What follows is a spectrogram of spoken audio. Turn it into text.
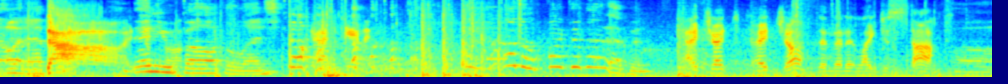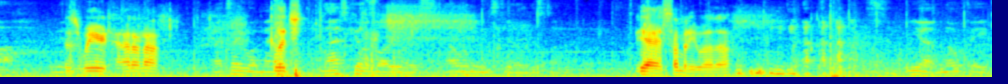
How it happened. Ah! Then you fell off the ledge. God damn it. How the fuck did that happen? I tried, I jumped and then it like just stopped. Oh, It was weird. I don't know. I tell you what, man. Glitch. Last kill's all yours. I won't even steal this time. Yeah, somebody will though. You have no faith.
